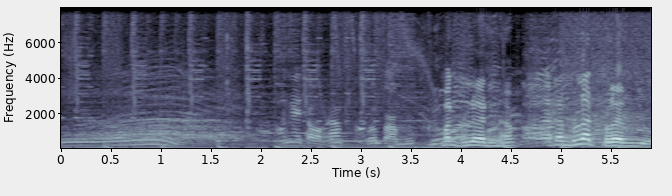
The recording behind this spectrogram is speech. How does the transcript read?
ไงต่อครับก็ตามมันเพลินครับมันเพลิดเพลินอยู่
